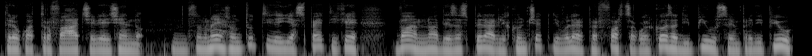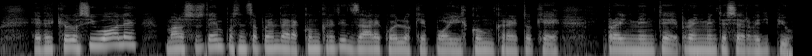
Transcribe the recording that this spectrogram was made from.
tre o quattro facce via dicendo. Secondo me sono tutti degli aspetti che vanno ad esasperare il concetto di voler per forza qualcosa di più, sempre di più, e perché lo si vuole, ma allo stesso tempo senza poi andare a concretizzare quello che è poi il concreto che probabilmente, probabilmente serve di più.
